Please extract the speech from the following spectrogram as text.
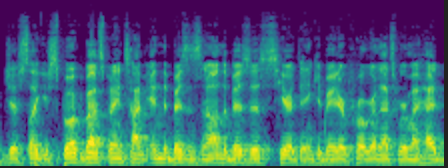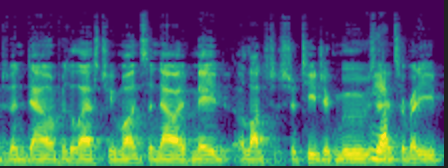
Just like you spoke about spending time in the business and on the business here at the incubator program, that's where my head's been down for the last two months, and now I've made a lot of strategic moves, Yep. and it's already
